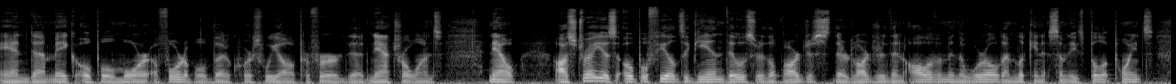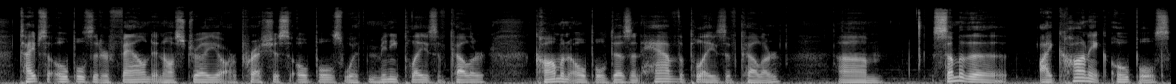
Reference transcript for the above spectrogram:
and uh, make opal more affordable. But of course, we all prefer the natural ones. Now, Australia's opal fields, again, those are the largest. They're larger than all of them in the world. I'm looking at some of these bullet points. Types of opals that are found in Australia are precious opals with many plays of color. Common opal doesn't have the plays of color. Um, some of the iconic opals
